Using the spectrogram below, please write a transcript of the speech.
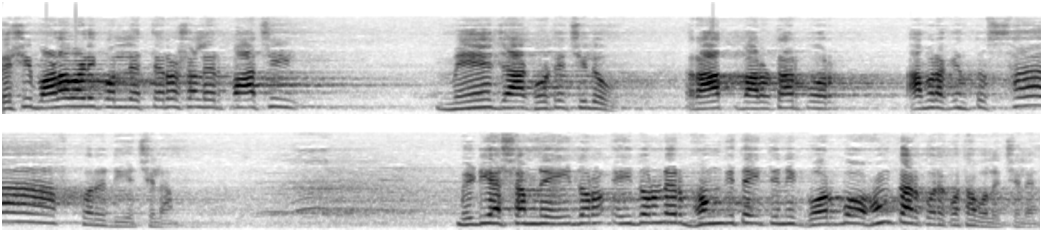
বেশি বাড়াবাড়ি করলে তেরো সালের পাঁচই মে যা ঘটেছিল, রাত বারোটার পর আমরা কিন্তু সাফ করে দিয়েছিলাম। মিডিয়ার সামনে এই এই ধরনের ভঙ্গিতেই তিনি গর্ব অহংকার করে কথা বলেছিলেন।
